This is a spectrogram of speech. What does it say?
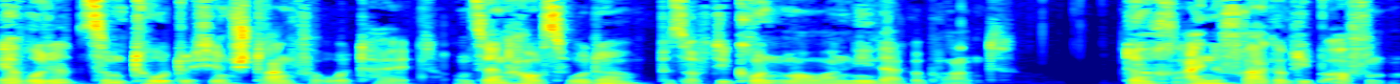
Er wurde zum Tod durch den Strang verurteilt und sein Haus wurde bis auf die Grundmauern niedergebrannt. Doch eine Frage blieb offen.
